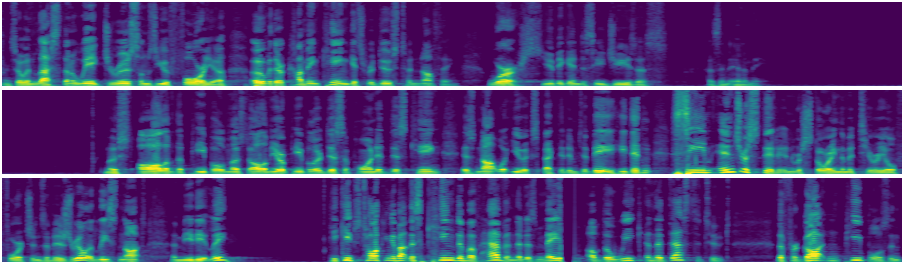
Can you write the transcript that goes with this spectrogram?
And so in less than a week, Jerusalem's euphoria over their coming king gets reduced to nothing. Worse, you begin to see Jesus as an enemy. Most all of the people, most all of your people are disappointed. This king is not what you expected him to be. He didn't seem interested in restoring the material fortunes of Israel, at least not immediately. He keeps talking about this kingdom of heaven that is made of the weak and the destitute, the forgotten peoples, and,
